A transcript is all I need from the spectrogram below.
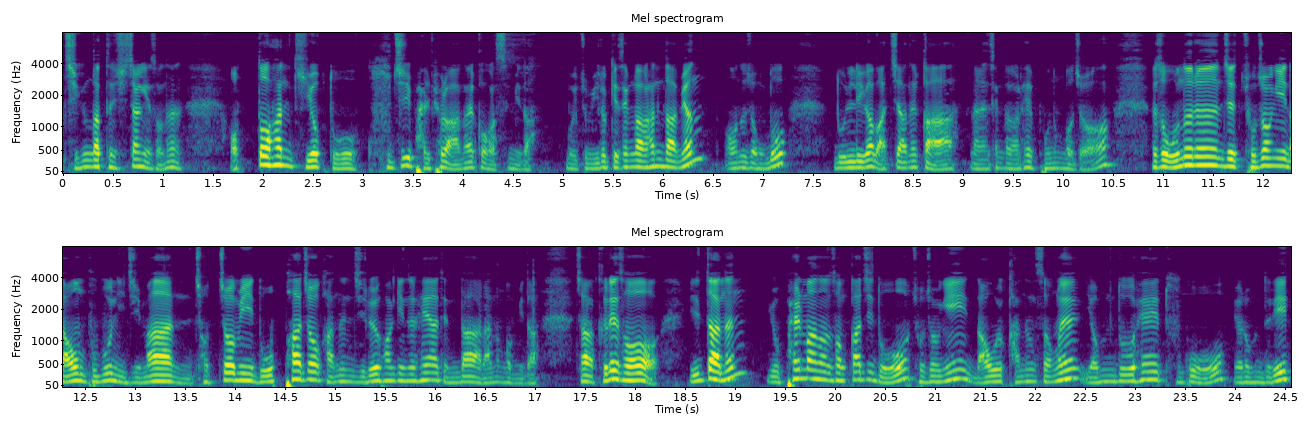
지금 같은 시장에서는 어떠한 기업도 굳이 발표를 안 할 것 같습니다. 뭐 좀 이렇게 생각을 한다면 어느 정도 논리가 맞지 않을까라는 생각을 해보는 거죠. 그래서 오늘은 이제 조정이 나온 부분이지만 저점이 높아져 가는지를 확인을 해야 된다라는 겁니다. 자, 그래서 일단은 요 8만 원 선까지도 조정이 나올 가능성을 염두해 두고 여러분들이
